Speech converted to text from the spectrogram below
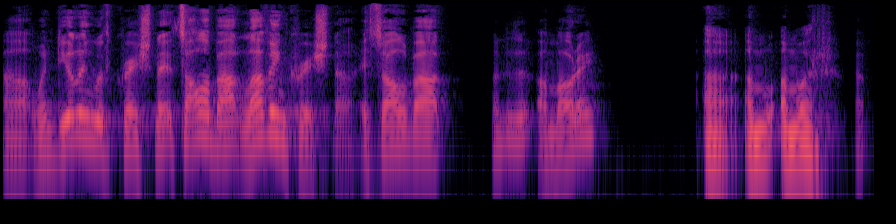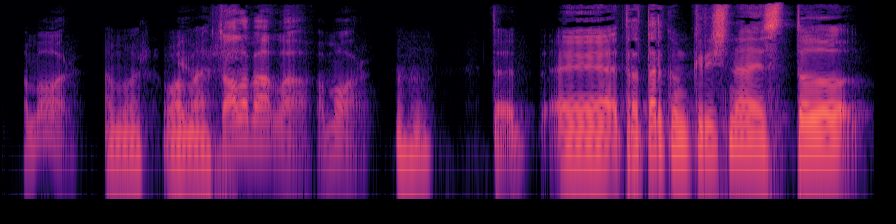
uh, when dealing with Krishna. It's all about loving Krishna. It's all about what is it? Amore, Ah, am- amor, amor. amor o Yeah. It's all about love, amor. Tra- eh, tratar con Krishna es todo,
